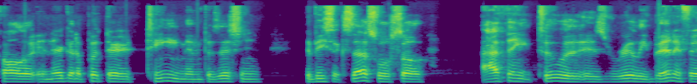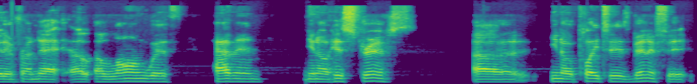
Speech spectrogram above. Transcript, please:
caller, and they're going to put their team in position to be successful. So, I think Tua is really benefiting from that, a- along with having you know his strengths, uh, you know, play to his benefit.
